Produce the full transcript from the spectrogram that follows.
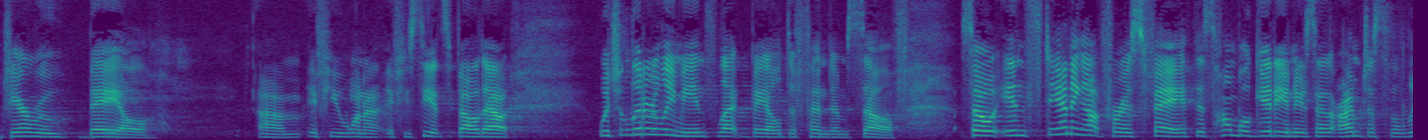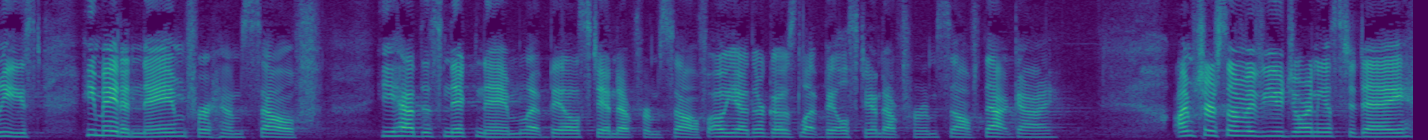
Jerubbaal, um, if you want to, if you see it spelled out, which literally means let Baal defend himself. So, in standing up for his faith, this humble Gideon who said, I'm just the least, he made a name for himself. He had this nickname, Let Baal Stand Up for Himself. Oh, yeah, there goes Let Baal Stand Up for Himself, that guy. I'm sure some of you joining us today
